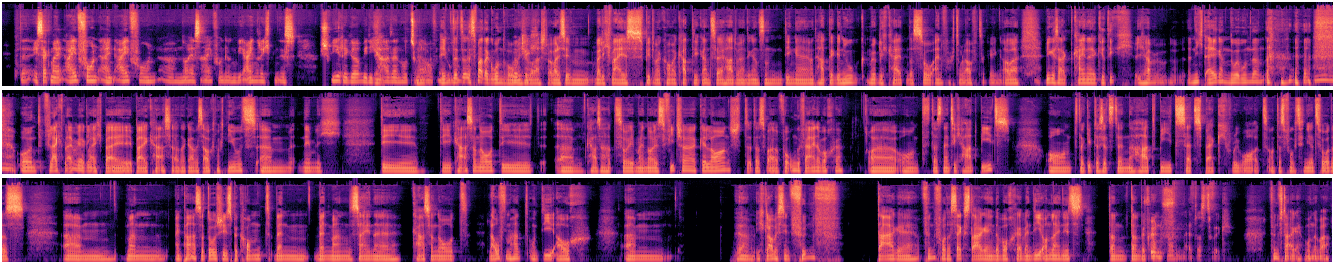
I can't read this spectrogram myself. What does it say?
ich sag mal, iPhone, ein iPhone, ähm, neues iPhone irgendwie einrichten ist schwieriger, wie die Casa nur zum ja, Laufen. Eben, das, das, war der Grund, warum Wirklich? ich überrascht war, weil es eben, weil ich weiß, Peter McCormack hat die ganze Hardware, die ganzen Dinge und hatte genug Möglichkeiten, das so einfach zum Laufen zu kriegen. Aber wie gesagt, keine Kritik. Ich habe nicht ärgern, nur wundern. und vielleicht bleiben wir gleich bei, bei Casa. Da gab es auch noch News, ähm, nämlich die die Casa Note, die ähm, Casa hat so eben ein neues Feature gelauncht. Das war vor ungefähr einer Woche äh, und das nennt sich Heartbeats. Und da gibt es jetzt den Heartbeat Setback Reward. Und das funktioniert so, dass ähm, man ein paar Satoshis bekommt, wenn, wenn man seine Casa Node laufen hat und die auch, ähm, äh, ich glaube, es sind fünf Tage, fünf oder sechs Tage in der Woche, wenn die online ist, dann, dann bekommt fünf. man etwas zurück. Fünf Tage, wunderbar.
